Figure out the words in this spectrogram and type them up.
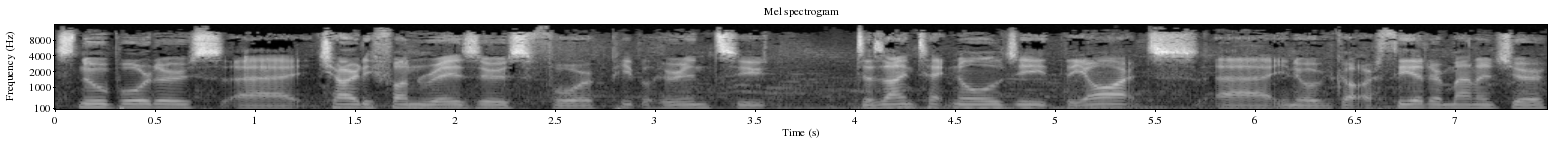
snowboarders, uh, charity fundraisers, for people who are into design technology, the arts. Uh, you know, we've got our theatre manager.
